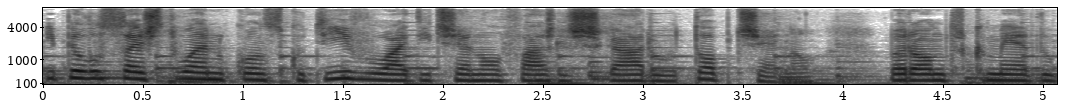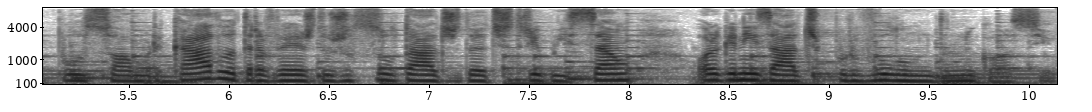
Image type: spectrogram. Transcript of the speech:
E pelo sexto ano consecutivo, o IT Channel faz-lhe chegar o Top Channel, barómetro que mede o pulso ao mercado através dos resultados da distribuição organizados por volume de negócio.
